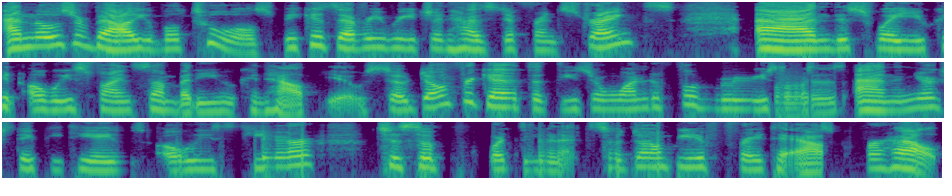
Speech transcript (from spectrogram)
And those are valuable tools because every region has different strengths. And this way you can always find somebody who can help you. So don't forget that these are wonderful resources and the New York State PTA is always here to support the unit. So don't be afraid to ask for help.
